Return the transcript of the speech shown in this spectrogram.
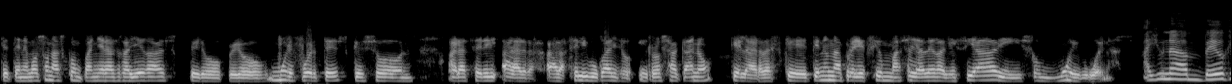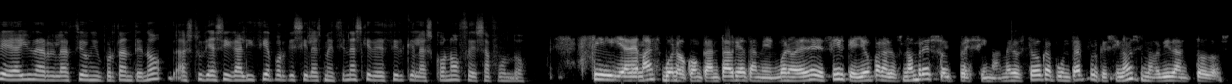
que tenemos unas compañeras gallegas, pero, pero muy fuertes, que son Araceli, Araceli Bugallo y Rosa Cano, que la verdad es que tienen una proyección más allá de Galicia y son muy buenas. Hay una, veo que hay una relación importante, ¿no? Asturias y Galicia, porque si las mencionas quiere decir que las conoces a fondo. Sí, y además, bueno, con Cantabria también. Bueno, he de decir que yo para los nombres soy pésima, me los tengo que apuntar porque si no se me olvidan todos.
